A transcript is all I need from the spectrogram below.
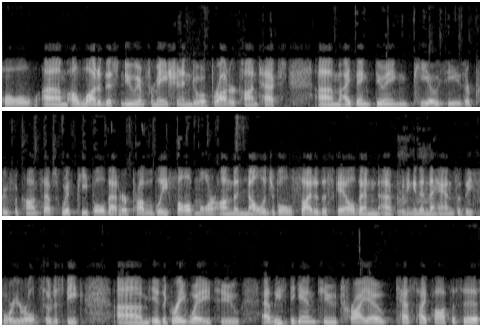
pull um, a lot of this new information into a broader context um, I think doing POCs or proof of concepts with people that are probably fall more on the knowledgeable side of the scale than uh, putting it in the hands of the four-year-old, so to speak, um, is a great way to at least begin to try out, test hypothesis,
